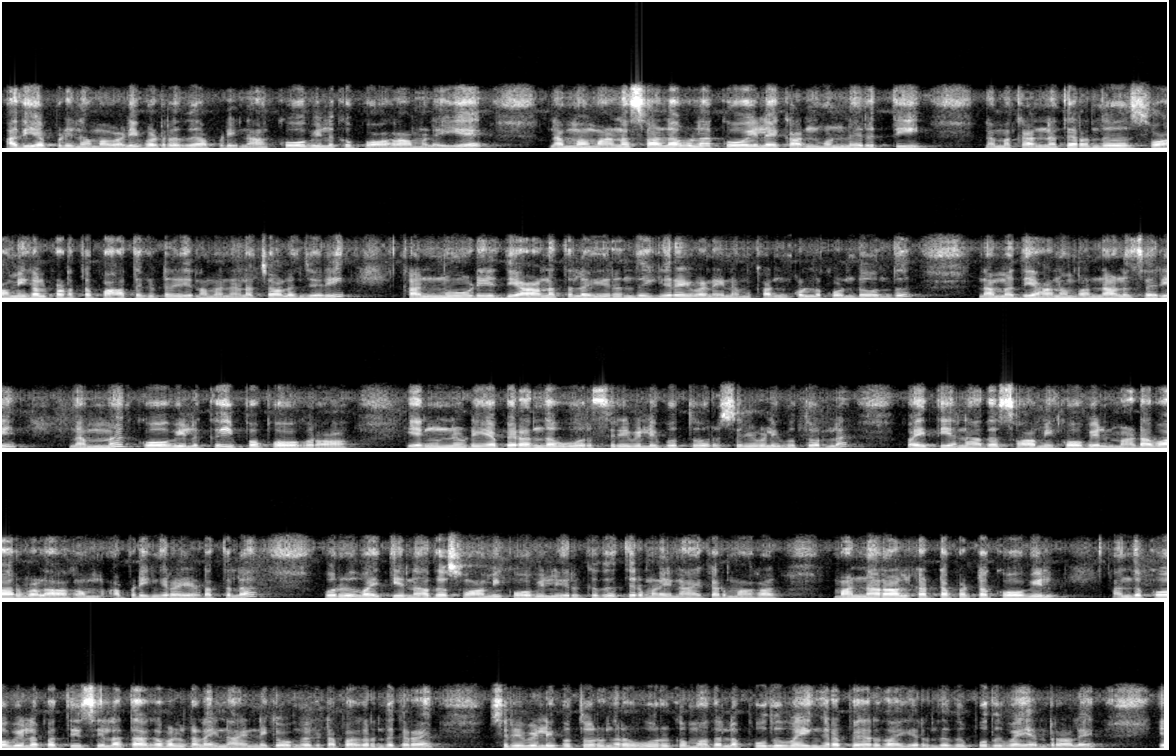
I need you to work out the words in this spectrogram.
அது எப்படி நம்ம வழிபடுறது அப்படின்னா கோவிலுக்கு போகாமலேயே நம்ம மனசளவில் கோயிலை கண்முன் நிறுத்தி நம்ம கண்ணை திறந்து சுவாமிகள் படத்தை பார்த்துக்கிட்டு நம்ம நினச்சாலும் சரி கண்மூடி தியானத்தில் இருந்து இறைவனை நம்ம கண்கொள்ள கொண்டு வந்து நம்ம தியானம் பண்ணாலும் சரி நம்ம கோவிலுக்கு இப்போ போகிறோம். என்னுடைய பிறந்த ஊர் ஸ்ரீவில்லிபுத்தூர் ஸ்ரீவில்லிபுத்தூரில் வைத்தியநாத சுவாமி கோவில் மடவார் வளாகம் அப்படிங்கிற இடத்துல ஒரு வைத்தியநாத சுவாமி கோவில் இருக்குது. திருமலை நாயக்கர் மகால் மன்னரால் கட்டப்பட்ட கோவில். அந்த கோவிலை பற்றி சில தகவல்களை நான் இன்றைக்கி உங்ககிட்ட பகிர்ந்துக்கிறேன். ஸ்ரீவில்லிபுத்தூருங்கிற ஊருக்கு முதல்ல புதுவைங்கிற பேர் தான் இருந்தது. புதுவை என்றாலே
